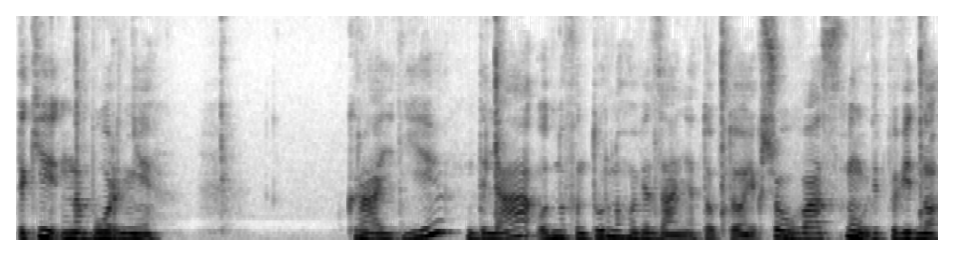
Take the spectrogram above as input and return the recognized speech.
такі наборні краї для однофантурного в'язання. Тобто, якщо у вас, ну, відповідно,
